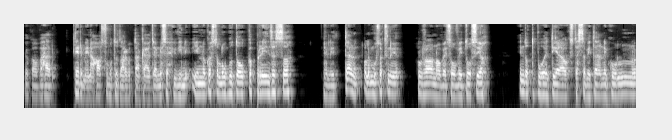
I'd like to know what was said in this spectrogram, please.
joka on vähän terminä hassu, mutta tarkoittaa käytännössä hyvin innokasta lukutoukka prinsessaa. Eli tämä nyt oli muistaakseni Ranove-sovitus ja en totta puhuen tiedä, onko tässä mitään niin kuin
